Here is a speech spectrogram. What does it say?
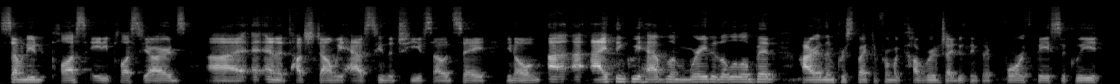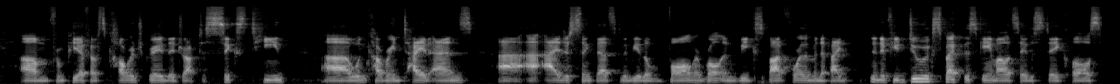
70 plus, 80 plus yards uh, and a touchdown, we have seen the Chiefs. I would say, you know, I, I think we have them rated a little bit higher than perspective from a coverage. I do think they're fourth basically um, from PFF's coverage grade. They dropped to 16th uh, when covering tight ends. Uh, I, just think that's going to be the vulnerable and weak spot for them. And if I and if you do expect this game, I would say to stay close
